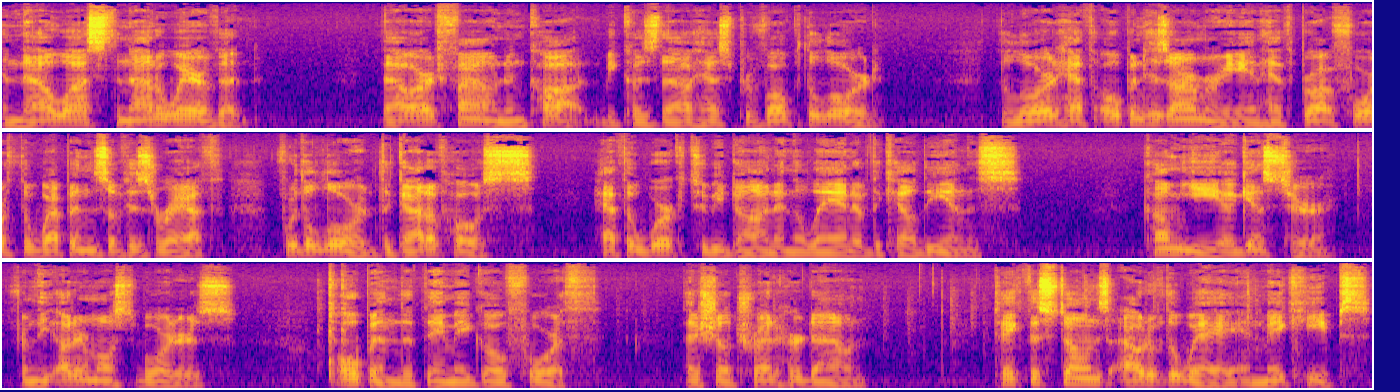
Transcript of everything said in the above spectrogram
And thou wast not aware of it. Thou art found and caught, because thou hast provoked the Lord. The Lord hath opened his armory, and hath brought forth the weapons of his wrath. For the Lord, the God of hosts, hath a work to be done in the land of the Chaldeans. Come ye against her from the uttermost borders. Open that they may go forth, that shall tread her down. Take the stones out of the way, and make heaps,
